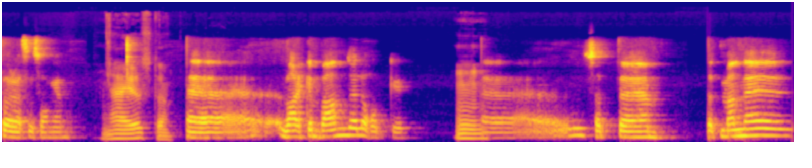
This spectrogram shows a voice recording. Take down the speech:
förra säsongen. Nej, just det. Eh, varken bandy eller hockey. Mm. Eh, så att, eh, så att man, eh,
